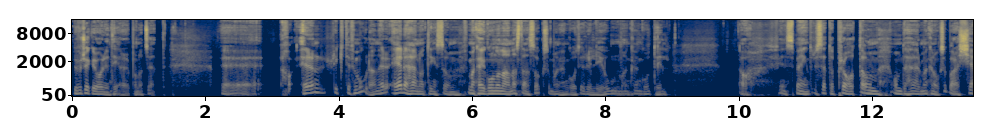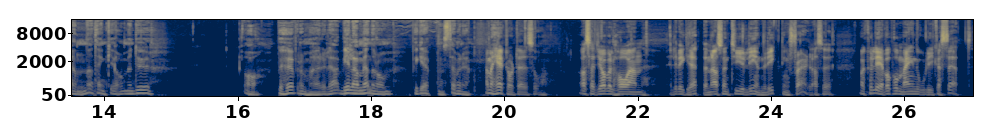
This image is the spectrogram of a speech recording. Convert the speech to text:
Du försöker orientera dig på något sätt. Eh, är det en riktig förmodan? Är, är det här någonting som... Man kan ju gå någon annanstans också. Man kan gå till religion, man kan gå till... Ja, det finns mängder av sätt att prata om, om det här. Man kan också bara känna, tänker jag. Men du ja, behöver de här, eller vill använda de begreppen, stämmer det? Ja, men helt klart är det så. Alltså att jag vill ha en eller begreppen, men alltså en tydlig inriktning själv. Alltså, man kan leva på en mängd olika sätt.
